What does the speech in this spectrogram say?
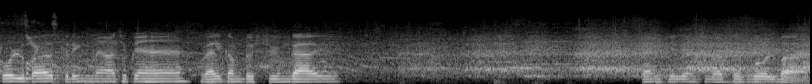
गोल्डबर्ग रिंग में आ चुके हैं. Welcome to stream guys Frankie Lynch versus Goldberg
